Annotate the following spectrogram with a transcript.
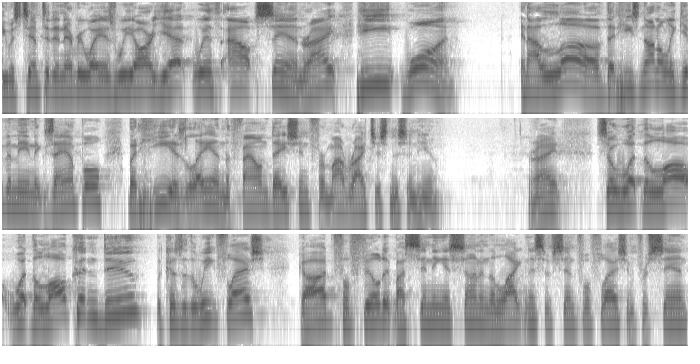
He was tempted in every way as we are, yet without sin, right? He won. And I love that he's not only giving me an example, but he is laying the foundation for my righteousness in him. Right? So what the law what the law couldn't do because of the weak flesh, God fulfilled it by sending his son in the likeness of sinful flesh and for sin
